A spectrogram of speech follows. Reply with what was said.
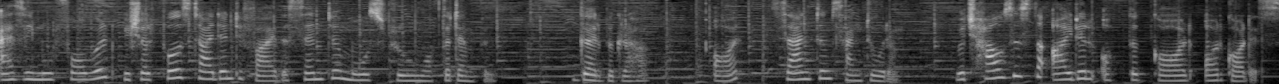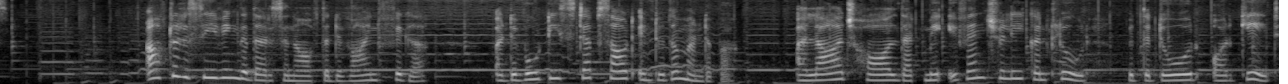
As we move forward, we shall first identify the centermost room of the temple, Garbhagriha, or Sanctum Sanctorum, which houses the idol of the god or goddess. After receiving the darsana of the divine figure, a devotee steps out into the mandapa, a large hall that may eventually conclude with the door or gate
